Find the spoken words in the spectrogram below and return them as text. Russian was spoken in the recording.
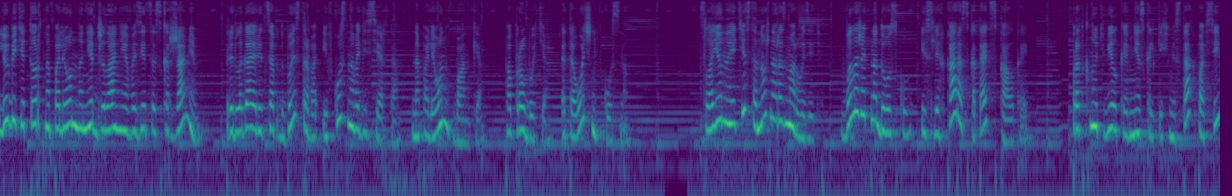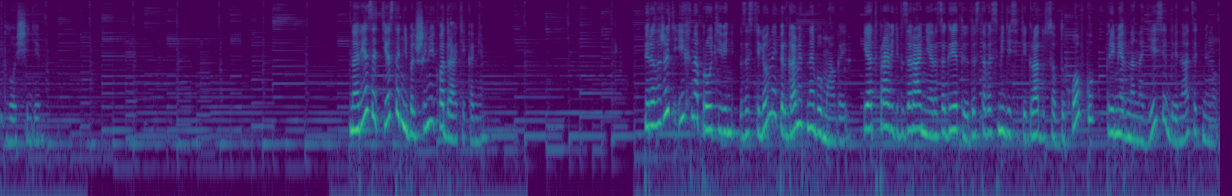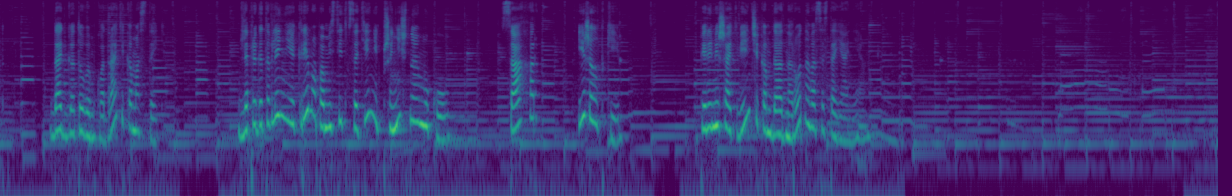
Любите торт Наполеон, но нет желания возиться с коржами? Предлагаю рецепт быстрого и вкусного десерта – Наполеон в банке. Попробуйте, это очень вкусно. Слоеное тесто нужно разморозить, выложить на доску и слегка раскатать скалкой. Проткнуть вилкой в нескольких местах по всей площади. Нарезать тесто небольшими квадратиками. Переложить их на противень, застеленный пергаментной бумагой, и отправить в заранее разогретую до 180 градусов духовку примерно на 10-12 минут. Дать готовым квадратикам остыть. Для приготовления крема поместить в сотейник пшеничную муку, сахар и желтки. Перемешать венчиком до однородного состояния.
